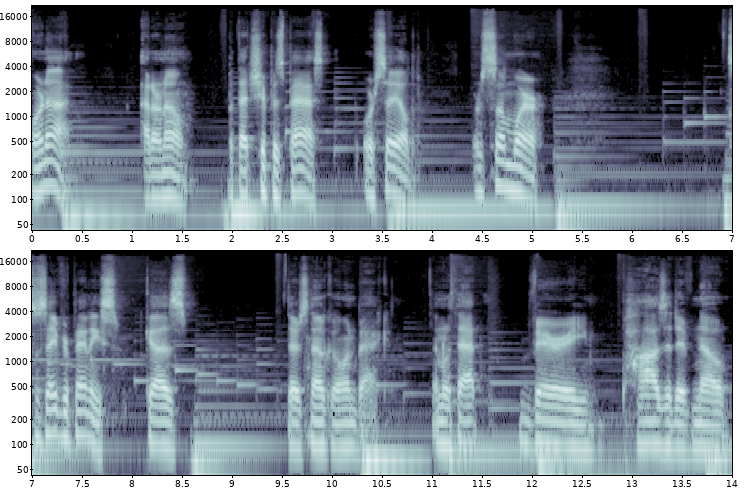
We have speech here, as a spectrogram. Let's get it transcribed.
Or not. I don't know. But that ship has passed, or sailed, or somewhere. So save your pennies, because there's no going back. And with that very positive note,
